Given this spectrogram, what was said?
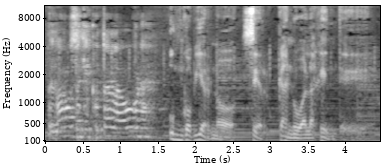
pues vamos a ejecutar la obra. Un gobierno cercano a la gente.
